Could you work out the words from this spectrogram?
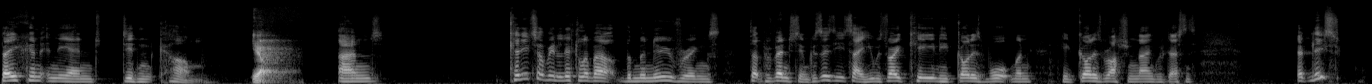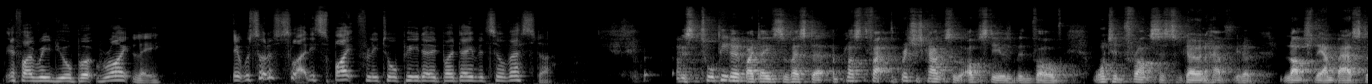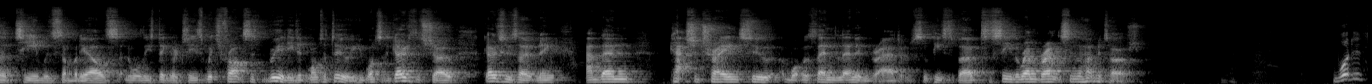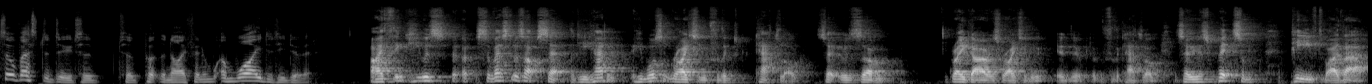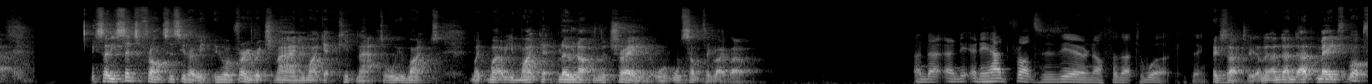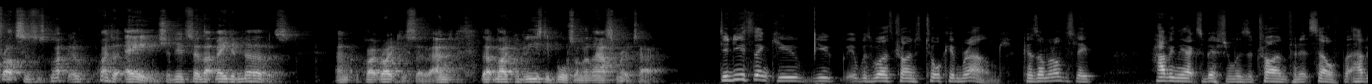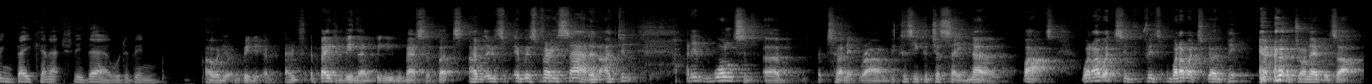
Bacon in the end didn't come. Yeah. And can you tell me a little about the manoeuvrings that prevented him? Because as you say, he was very keen. He'd got his Walkman. He'd got his Russian language lessons. At least, if I read your book rightly, it was sort of slightly spitefully torpedoed by David Sylvester. It was torpedoed by David Sylvester, and plus the fact the British Council obviously was involved, wanted Francis to go and have you know lunch with the ambassador, tea with somebody else, and all these dignitaries, which Francis really didn't want to do. He wanted to go to the show, go to his opening, and then catch a train to what was then Leningrad, St. Petersburg, to see the Rembrandts in the Hermitage. What did Sylvester do to, to put the knife in, and why did he do it? I think he was uh, Sylvester was upset that he hadn't he wasn't writing for the catalogue, so it was um, Grey Gowrie was writing the, for the catalogue, so he was a bit sort of peeved by that. So he said to Francis, you know, you're a very rich man, you might get kidnapped, or you might, might you might get blown up in the train, or, or something like that. And, that, and, and he had Francis's ear enough for that to work, you think? Exactly. And, and, and that made, well, Francis was quite, uh, quite an age, and so that made him nervous, and quite rightly so. And that might have easily brought on an asthma attack. Did you think you, you it was worth trying to talk him round? Because I mean, obviously, having the exhibition was a triumph in itself, but having Bacon actually there would have been. Oh, it would be, if Bacon being there would be even better. But um, it was, it was very sad, and I didn't, I didn't want to uh, turn it round because he could just say no. But when I went to when I went to go and pick John Edwards up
